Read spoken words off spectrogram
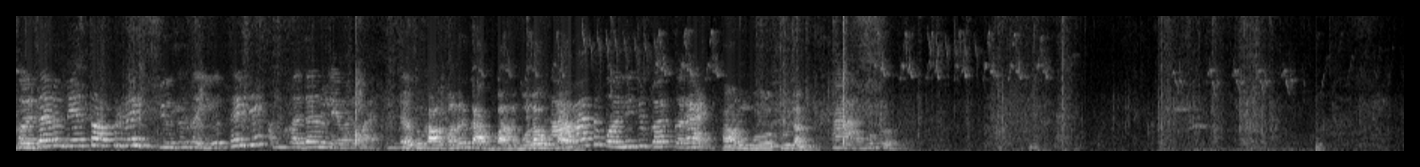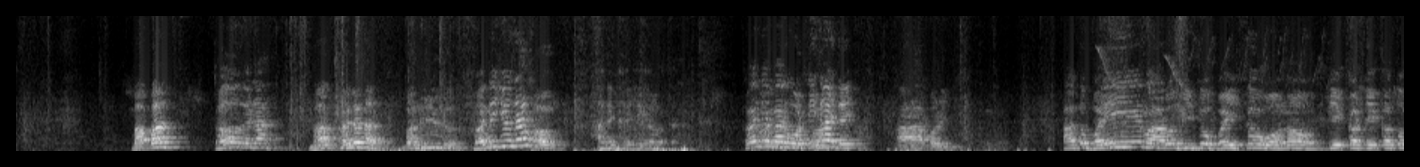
ખજાનો મેન તો આપણે રહી જ તો સહીઓ થઈ જાય. આમ ખજાનો લેવાનો બાકી તે છે તું કામ બને કામ બોલાવું કામ તો બની જો કર કરાય. હારું બો તું તાન. હા મૂકો. બાપા? હા બેટા. ના ખાઈ લેતા બની ગયું બની ગયું છે? હવ. આજે ખાઈ ગયો કોઈ ને મારી રોટી ખાઈ દે. આ પડી. આ તો ભાઈ મારો બીજો ભાઈ છે ઓનો. ટેકો ટેકો તો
